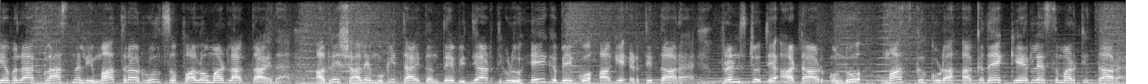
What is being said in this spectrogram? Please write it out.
ಕೇವಲ ಕ್ಲಾಸ್ನಲ್ಲಿ ಮಾತ್ರ ರೂಲ್ಸ್ ಫಾಲೋ ಮಾಡಲಾಗ್ತಾ ಇದೆ. ಆದ್ರೆ ಶಾಲೆ ಮುಗಿತಾ ಇದ್ದಂತೆ ವಿದ್ಯಾರ್ಥಿಗಳು ಹೇಗೆ ಬೇಕೋ ಹಾಗೆ ಇಡ್ತಿದ್ದಾರೆ ಫ್ರೆಂಡ್ಸ್ ಜೊತೆ ಆಟ ಆಡಿಕೊಂಡು ಮಾಸ್ಕ್ ಕೂಡ ಹಾಕದೆ ಕೇರ್ಲೆಸ್ ಮಾಡ್ತಿದ್ದಾರೆ.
